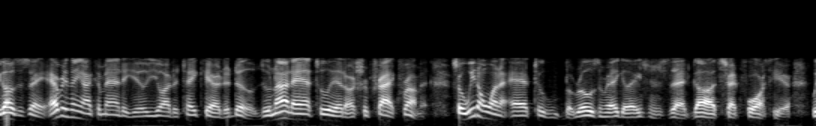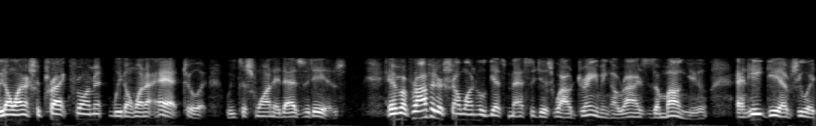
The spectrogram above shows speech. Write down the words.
He goes to say, Everything I commanded you, you are to take care to do. Do not add to it or subtract from it. So we don't want to add to the rules and regulations that God set forth here. We don't want to subtract from it. We don't want to add to it. We just want it as it is. If a prophet or someone who gets messages while dreaming arises among you, and he gives you a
